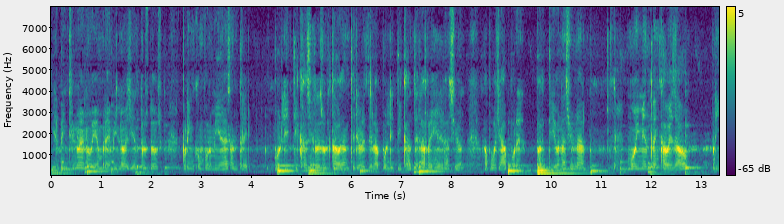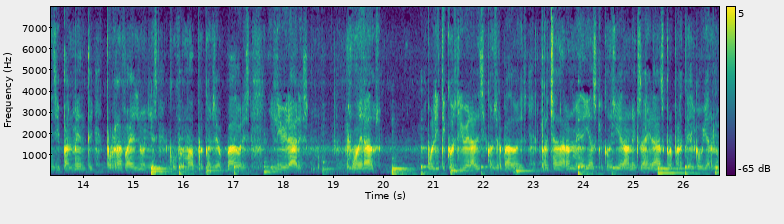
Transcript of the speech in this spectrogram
y el 21 de noviembre de 1902 por inconformidades entre políticas y resultados anteriores de la política de la regeneración apoyada por el Partido Nacional, movimiento encabezado principalmente por Rafael Núñez, conformado por conservadores y liberales moderados. Políticos liberales y conservadores rechazaron medidas que consideraron exageradas por parte del gobierno.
